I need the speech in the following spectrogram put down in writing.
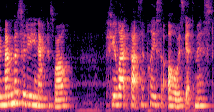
Remember to do your neck as well. I feel like that's a place that always gets missed.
